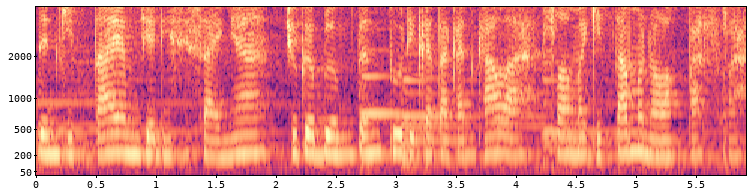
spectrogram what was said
Dan kita yang menjadi sisanya juga belum tentu dikatakan kalah selama kita menolak pasrah.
